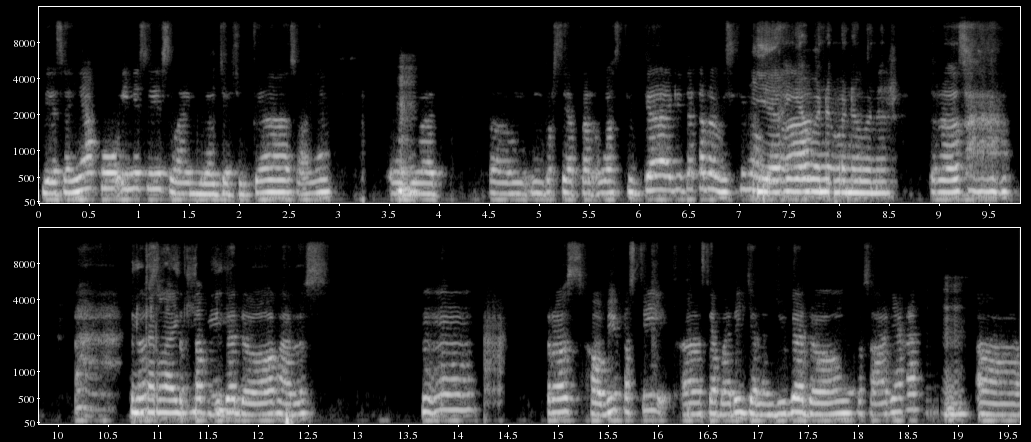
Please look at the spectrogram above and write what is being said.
biasanya aku ini sih selain belajar juga soalnya eh, buat em, mempersiapkan UAS juga kita kan habis ini mau Iya, iya UAS. benar-benar benar. terus Bentar terus lagi tetap juga dong harus Mm-mm. terus hobi pasti eh, setiap hari jalan juga dong soalnya kan Mm. eh,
